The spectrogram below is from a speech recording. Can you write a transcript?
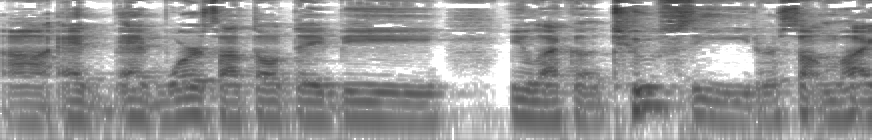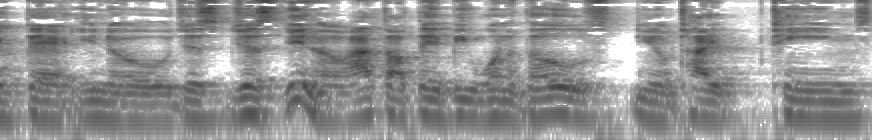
Uh, at, at worst, I thought they'd be, you know, like a two seed or something like that, you know, just, just, you know, I thought they'd be one of those, you know, type teams,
